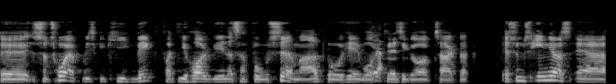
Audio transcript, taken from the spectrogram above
øh, så tror jeg, at vi skal kigge væk fra de hold, vi ellers har fokuseret meget på her i vores ja. klassikeroptagter. Jeg synes, Ineos er,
